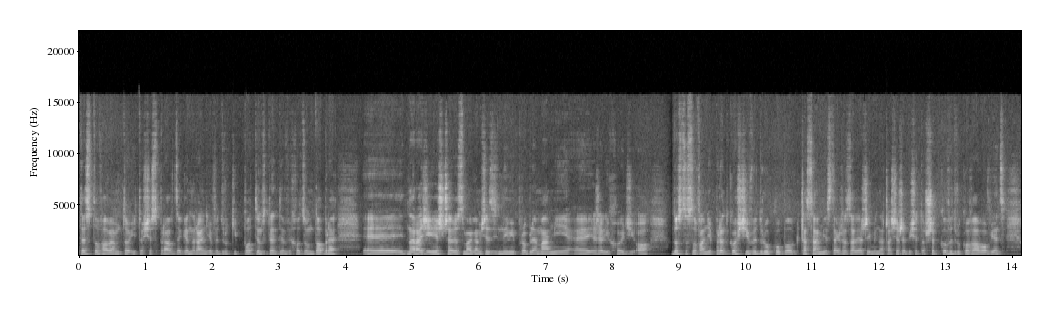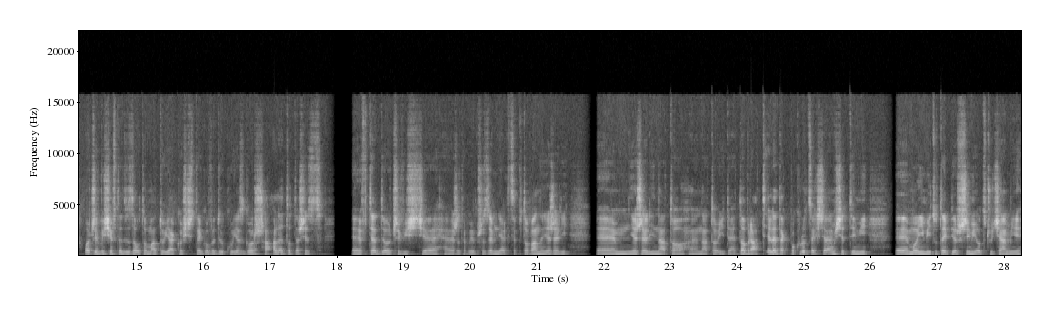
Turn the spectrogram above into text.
Testowałem to i to się sprawdza. Generalnie wydruki pod pod tym względem wychodzą dobre. E, na razie jeszcze zmagam się z innymi problemami, e, jeżeli chodzi o dostosowanie prędkości wydruku, bo czasami jest tak, że zależy mi na czasie, żeby się to szybko wydrukowało, więc oczywiście wtedy z automatu jakość tego wydruku jest gorsza, ale to też jest wtedy oczywiście, że tak powiem, przeze mnie akceptowane, jeżeli, jeżeli na, to, na to idę. Dobra, tyle tak pokrótce. Chciałem się tymi moimi tutaj pierwszymi odczuciami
